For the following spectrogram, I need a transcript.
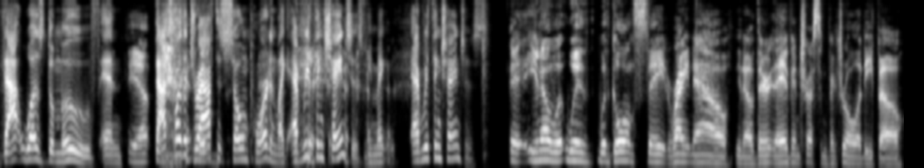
That was the move. And Yeah. that's why the draft is so important. Like everything changes. You make everything changes. Uh, you know, with- with Golden State right now, you know, they they have interest in Victor Oladipo,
